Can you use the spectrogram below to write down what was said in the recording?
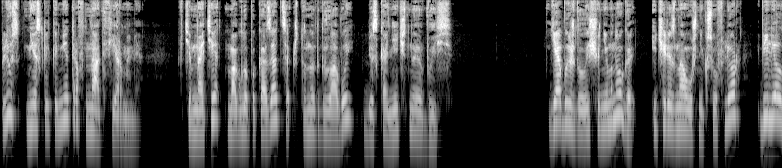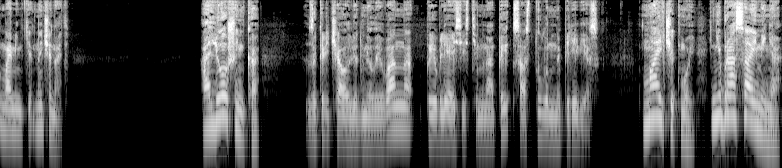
плюс несколько метров над фермами. В темноте могло показаться, что над головой бесконечная высь. Я выждал еще немного и через наушник-суфлер велел маменьке начинать. «Алешенька!» — закричала Людмила Ивановна, появляясь из темноты со стулом наперевес. «Мальчик мой, не бросай меня!»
